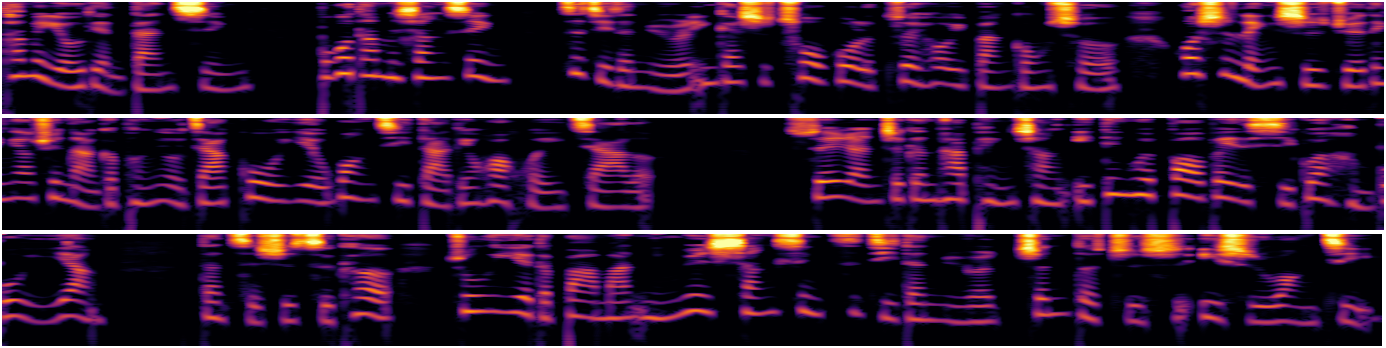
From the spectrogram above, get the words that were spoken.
他们有点担心，不过他们相信。自己的女儿应该是错过了最后一班公车，或是临时决定要去哪个朋友家过夜，忘记打电话回家了。虽然这跟她平常一定会报备的习惯很不一样，但此时此刻，朱丽叶的爸妈宁愿相信自己的女儿真的只是一时忘记。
